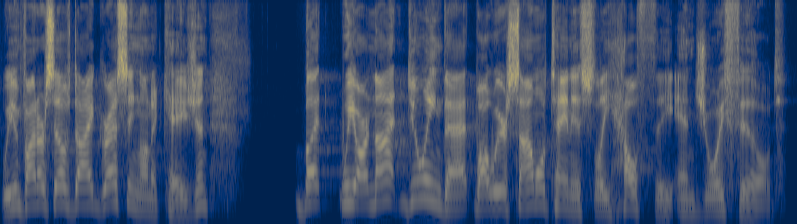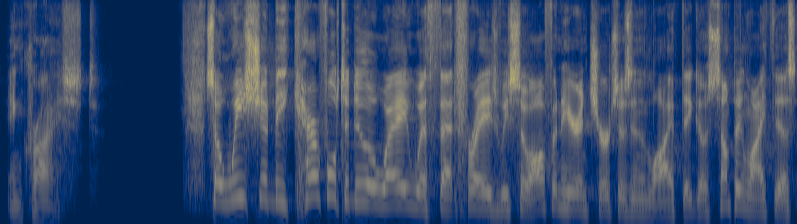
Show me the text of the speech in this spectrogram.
We even find ourselves digressing on occasion. But we are not doing that while we're simultaneously healthy and joy filled in Christ. So we should be careful to do away with that phrase we so often hear in churches and in life that goes something like this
